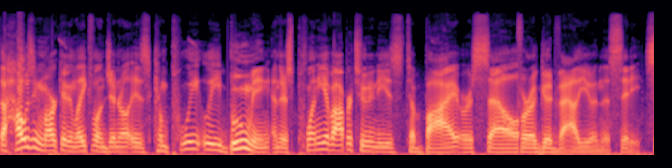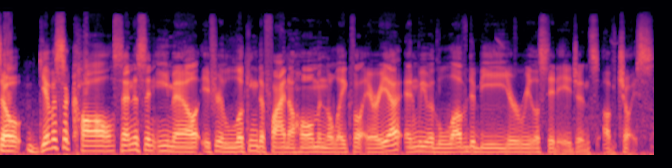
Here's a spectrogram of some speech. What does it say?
The housing market in Lakeville in general is completely booming and there's plenty of opportunities to buy or sell for a good value in this city. So give us a call, send us an email if you're looking to find a home in the Lakeville area and we would love to be your real estate agents of choice.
